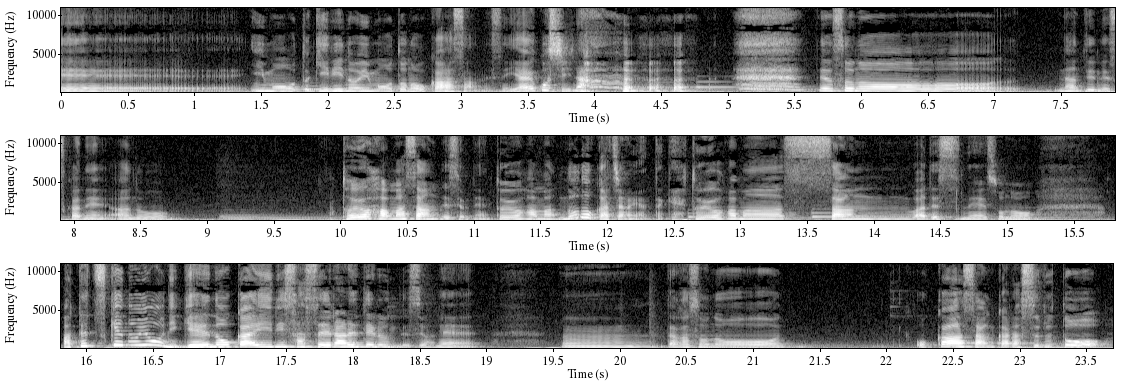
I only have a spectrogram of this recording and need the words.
えー、妹義理の妹のお母さんですね。ややこしいな。でそのなんていうんですかね。あの豊浜さんですよね。豊浜のどかちゃんやったっけ？豊浜さんはですねその当てつけのように芸能界入りさせられてるんですよね。うんだからそのお母さんからすると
